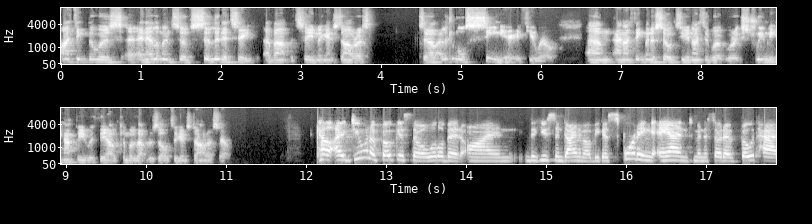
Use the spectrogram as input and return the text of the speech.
I think there was an element of solidity about the team against RS so a little more senior, if you will. Um, and I think Minnesota United were, were extremely happy with the outcome of that result against RSL. Cal, I do want to focus though a little bit on the Houston Dynamo because Sporting and Minnesota have both had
